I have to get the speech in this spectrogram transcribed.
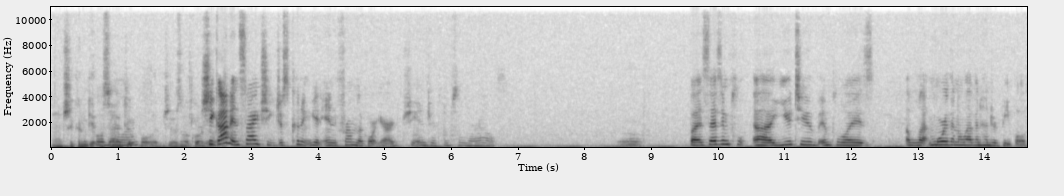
And she couldn't get inside to pull it. She was in the courtyard. She got inside, she just couldn't get in from the courtyard. She entered from somewhere else. Oh. But it says empl- uh, YouTube employs ele- more than 1,100 people.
